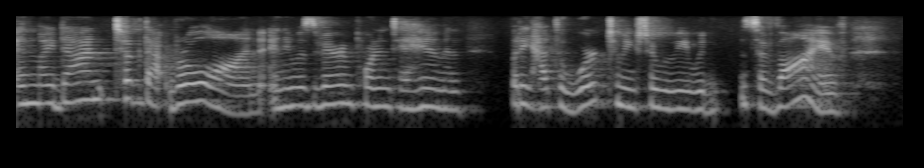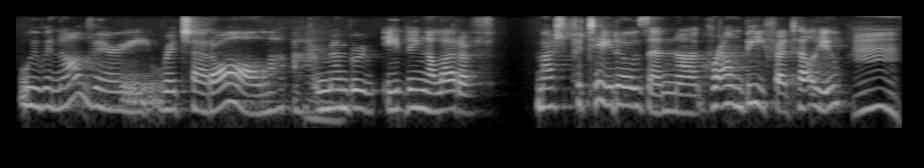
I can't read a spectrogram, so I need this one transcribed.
and my dad took that role on, and it was very important to him. And but he had to work to make sure we would survive. We were not very rich at all. Mm. I remember eating a lot of mashed potatoes and uh, ground beef. I tell you. Mm.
